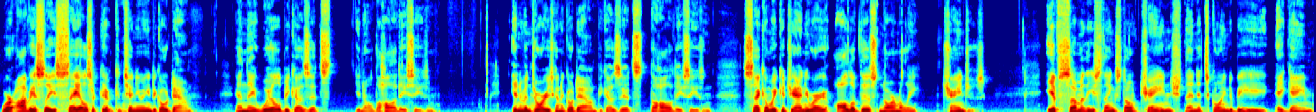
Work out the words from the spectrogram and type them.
We're obviously sales are continuing to go down, and they will because it's you know the holiday season. Inventory is going to go down because it's the holiday season. Second week of January, all of this normally changes if some of these things don't change, then it's going to be a game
